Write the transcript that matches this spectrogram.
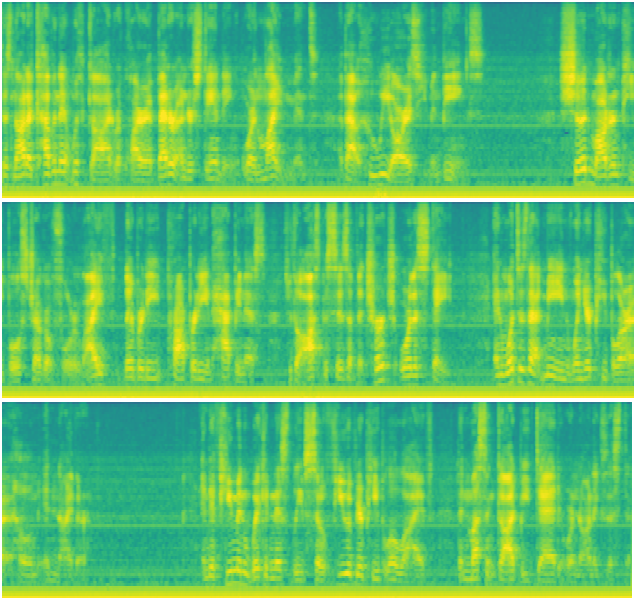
Does not a covenant with God require a better understanding or enlightenment about who we are as human beings? Should modern people struggle for life, liberty, property, and happiness through the auspices of the church or the state? And what does that mean when your people are at home in neither? And if human wickedness leaves so few of your people alive, then mustn't God be dead or non existent?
